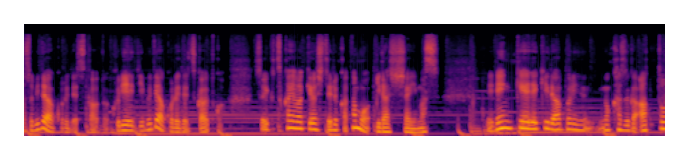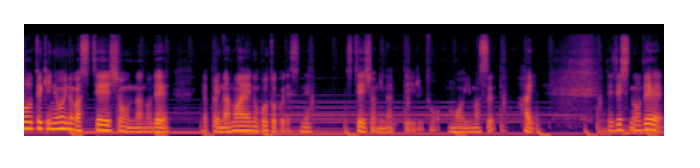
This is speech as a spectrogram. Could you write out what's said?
遊びではこれで使うとか、クリエイティブではこれで使うとか、そういう使い分けをしている方もいらっしゃいます。で連携できるアプリの数が圧倒的に多いのがステーションなので、やっぱり名前のごとくですね、ステーションになっていると思います。はい。でですので、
